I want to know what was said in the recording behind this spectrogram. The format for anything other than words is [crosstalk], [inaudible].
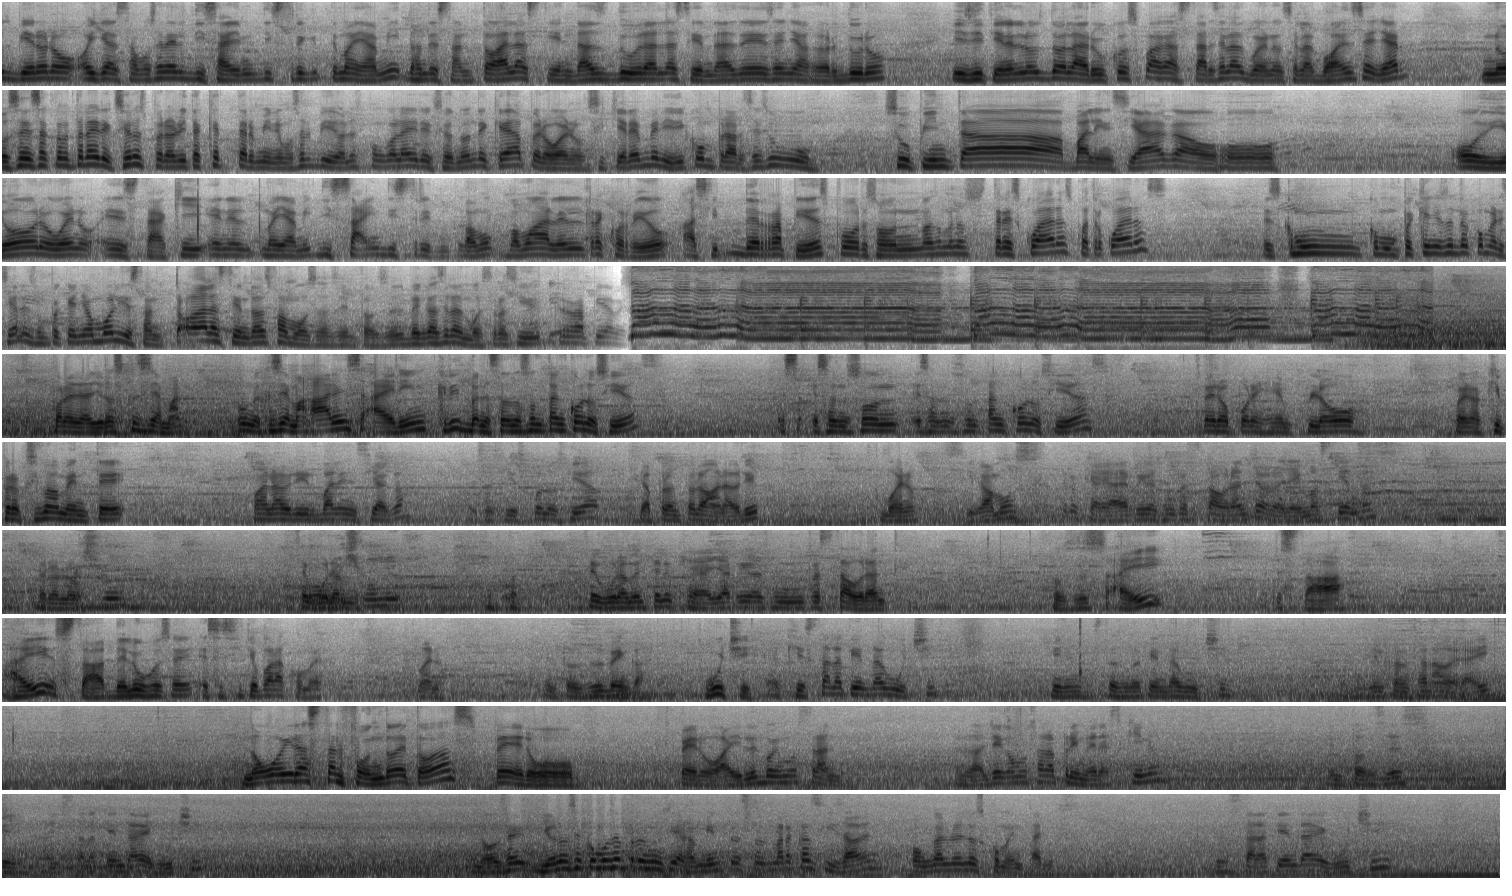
Vieron, oiga, estamos en el Design District de Miami, donde están todas las tiendas duras, las tiendas de diseñador duro. Y si tienen los dolarucos para gastárselas, bueno, se las voy a enseñar. No sé exactamente la dirección, pero ahorita que terminemos el video les pongo la dirección donde queda. Pero bueno, si quieren venir y comprarse su, su pinta Valenciaga o o Dior, o bueno, está aquí en el Miami Design District. Vamos, vamos a darle el recorrido así de rapidez por, son más o menos tres cuadras, cuatro cuadras. Es como un, como un pequeño centro comercial, es un pequeño mall y están todas las tiendas famosas. Entonces, venga, se las muestro así rápidamente. Por allá hay unas que se llaman, una que se llama Ares, Aerin, Crit, bueno, estas no son tan conocidas esas, no son, esas no son tan conocidas, pero por ejemplo, bueno, aquí próximamente van a abrir Valenciaga, esa sí es conocida, ya pronto la van a abrir. Bueno, sigamos, creo que allá arriba es un restaurante, ahora ya hay más tiendas, pero lo, seguramente, [laughs] seguramente lo que hay allá arriba es un restaurante. Entonces ahí está Ahí está de lujo ese, ese sitio para comer. Bueno, entonces venga, Gucci, aquí está la tienda Gucci. Miren, esta es una tienda Gucci. No alcanzan a ver ahí. No voy a ir hasta el fondo de todas, pero, pero ahí les voy mostrando. Llegamos a la primera esquina. Entonces, miren, ahí está la tienda de Gucci. No sé, yo no sé cómo se pronunciarán bien todas estas marcas, si saben, pónganlo en los comentarios. Entonces está la tienda de Gucci,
